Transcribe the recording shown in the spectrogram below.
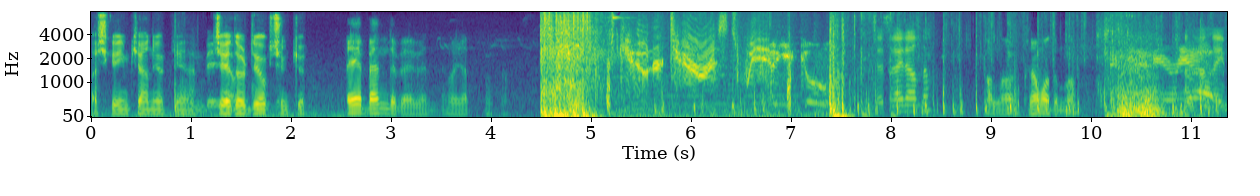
Başka imkanı yok yani. Ben B'yi C4'ü yok çünkü. B ben de B ben de. Oynatma. Ses kaydı aldım. Allah kıramadım lan. Arkandayım.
